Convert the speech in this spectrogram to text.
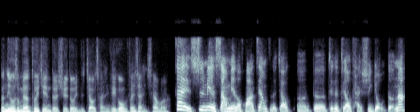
那你有什么样推荐的 shadowing 的教材？你可以跟我们分享一下吗？在市面上面的话，这样子。的教呃的这个教材是有的。那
